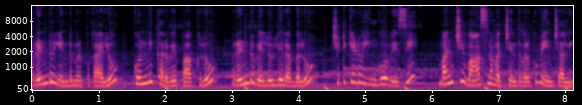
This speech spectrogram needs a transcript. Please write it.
రెండు ఎండుమిరపకాయలు కొన్ని కరివేపాకులు రెండు వెల్లుల్లి రబ్బలు చిటికెడు ఇంగువ వేసి మంచి వాసన వచ్చేంత వరకు వేయించాలి.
